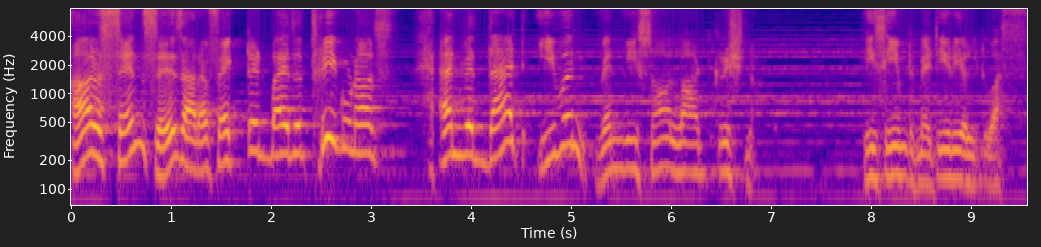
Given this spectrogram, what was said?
Our senses are affected by the three gunas. And with that, even when we saw Lord Krishna, he seemed material to us.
